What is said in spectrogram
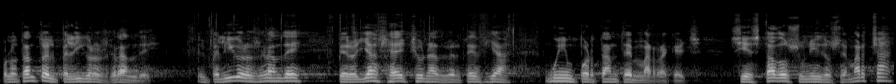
Por lo tanto, el peligro es grande. El peligro es grande, pero ya se ha hecho una advertencia muy importante en Marrakech. Si Estados Unidos se marcha,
